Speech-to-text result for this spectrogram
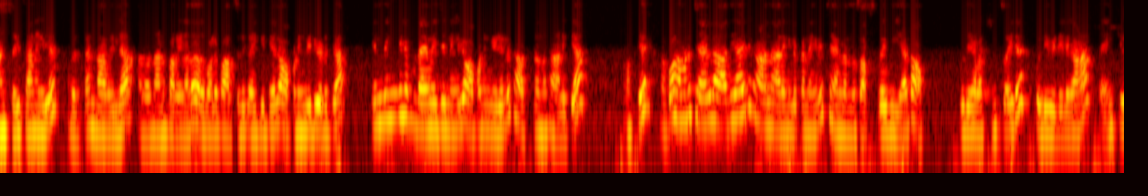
അൺസൈസ് ആണെങ്കിൽ റിട്ടേൺ ഉണ്ടാവില്ല. അതുകൊണ്ടാണ് പറയുന്നത്. അതുപോലെ പാർസൽ കൈ കിട്ടിയാലും ഓപ്പണിംഗ് വീഡിയോ എടുക്കുക. എന്തെങ്കിലും ഡാമേജ് ഉണ്ടെങ്കിലും ഓപ്പണിംഗ് വീഡിയോയിൽ കറക്റ്റ് ഒന്ന് കാണിക്കുക. ഓക്കെ അപ്പോൾ നമ്മുടെ ചാനൽ ആദ്യമായിട്ട് കാണുന്ന ആരെങ്കിലും ഉണ്ടെങ്കിൽ ചാനൽ ഒന്ന് സബ്സ്ക്രൈബ് ചെയ്യാം കേട്ടോ പുതിയ കളക്ഷൻസ് ആയിട്ട് പുതിയ വീഡിയോയിൽ കാണാം. താങ്ക്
